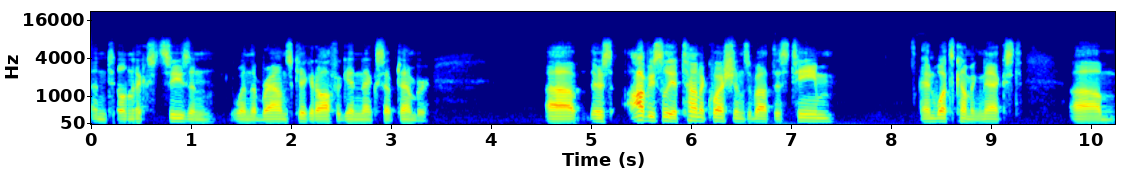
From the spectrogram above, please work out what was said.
until next season when the Browns kick it off again next September. Uh, there's obviously a ton of questions about this team and what's coming next. Um,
